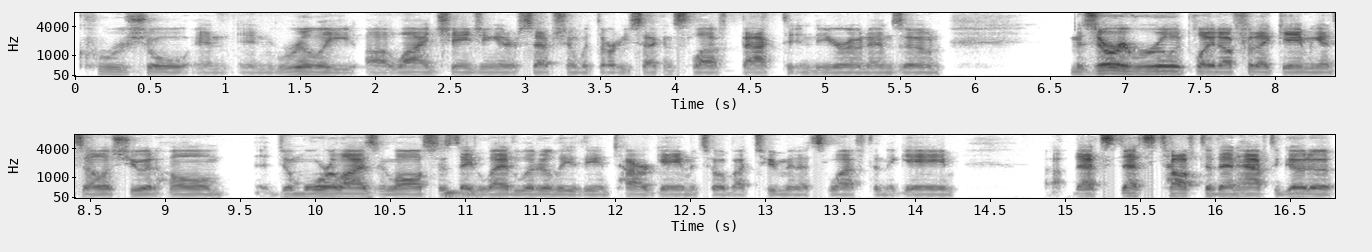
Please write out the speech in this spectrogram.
crucial and and really uh, line changing interception with 30 seconds left, back to into your own end zone. Missouri really played up for that game against LSU at home. Demoralizing losses. They led literally the entire game until about two minutes left in the game. Uh, that's that's tough to then have to go to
